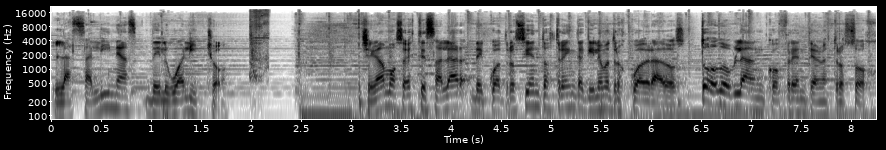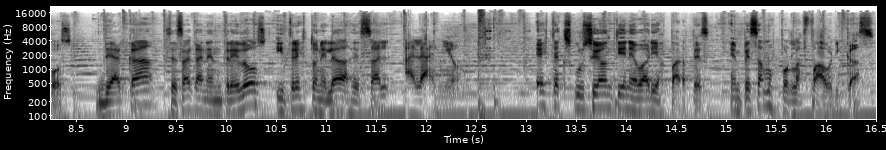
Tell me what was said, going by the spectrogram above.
Las Salinas del Gualicho. Llegamos a este salar de 430 kilómetros cuadrados, todo blanco frente a nuestros ojos. De acá se sacan entre 2 y 3 toneladas de sal al año. Esta excursión tiene varias partes. Empezamos por las fábricas.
